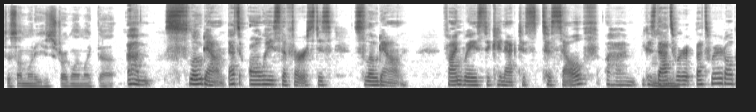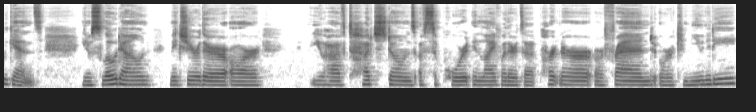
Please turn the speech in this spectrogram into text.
to somebody who's struggling like that? Um slow down. That's always the first is slow down find ways to connect to, to self um, because mm-hmm. that's where that's where it all begins you know slow down make sure there are you have touchstones of support in life whether it's a partner or a friend or a community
